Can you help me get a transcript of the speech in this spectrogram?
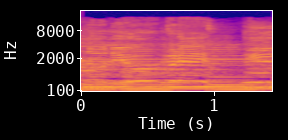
mano de hombre.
